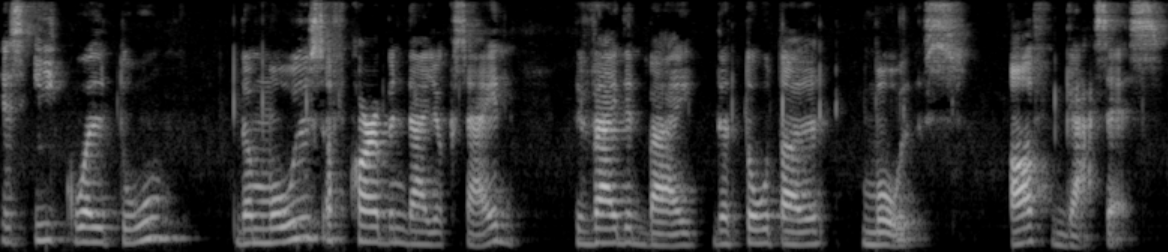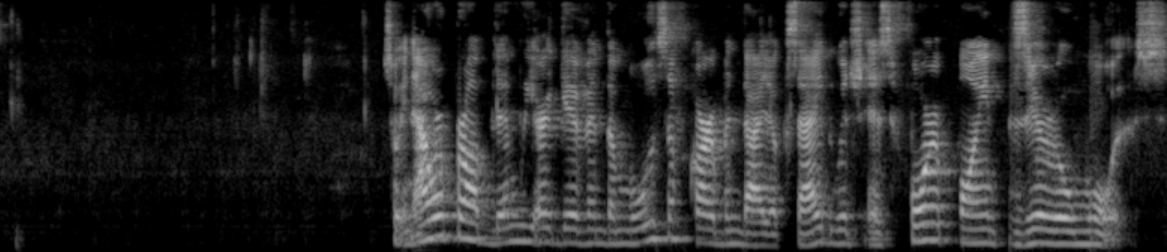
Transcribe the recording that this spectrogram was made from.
is equal to the moles of carbon dioxide divided by the total moles of gases. So in our problem, we are given the moles of carbon dioxide, which is 4.0 moles.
